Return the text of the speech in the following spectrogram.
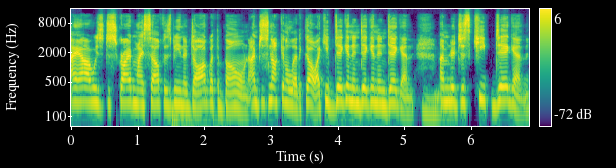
I always describe myself as being a dog with a bone. I'm just not going to let it go. I keep digging and digging and digging. I'm going to just keep digging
